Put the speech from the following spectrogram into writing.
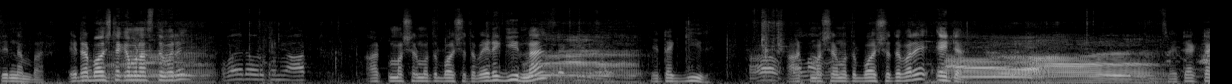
তিন নাম্বার। এটার বয়সটা কেমন আসতে পারে? ভাই এটা ওরকমই আট। আট মাসের মতো বয়স হতে পারে। এটা গির না? এটা গির হ্যাঁ আট মাসের মতো বয়স হতে পারে এইটা। আচ্ছা এটা একটা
